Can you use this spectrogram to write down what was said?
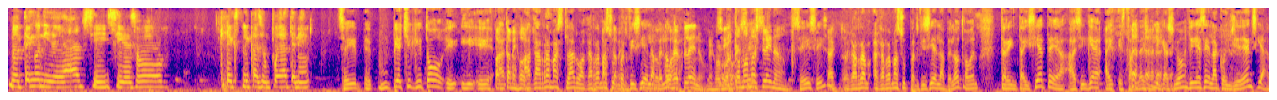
no tengo ni idea si, si eso, qué explicación pueda tener. Sí, eh, un pie chiquito y, y, eh, mejor. agarra más claro, agarra más superficie de la Lo pelota. coge pleno. Sí, La toma sí. más plena. Sí, sí, agarra, agarra más superficie de la pelota. Bueno, 37, así que ahí está la explicación, fíjese la coincidencia.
